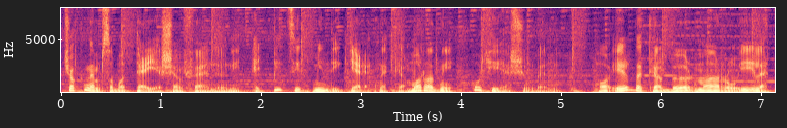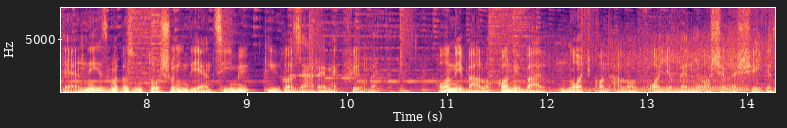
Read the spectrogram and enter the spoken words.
csak nem szabad teljesen felnőni. Egy picit mindig gyereknek kell maradni, hogy hihessünk benne. Ha érdekel Bird Monroe élete, nézd meg az utolsó Indián című igazán remek filmet. Hannibal a kanibál nagy kanállal falja benne a sebességet.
